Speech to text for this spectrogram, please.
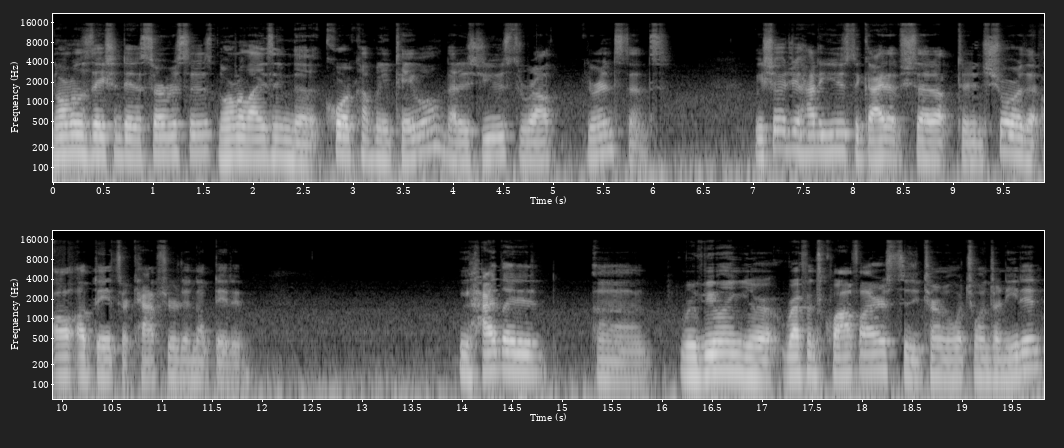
normalization data services, normalizing the core company table that is used throughout your instance. We showed you how to use the guided setup to ensure that all updates are captured and updated. We highlighted uh, reviewing your reference qualifiers to determine which ones are needed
